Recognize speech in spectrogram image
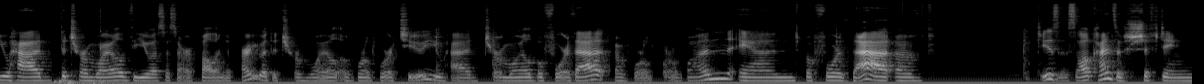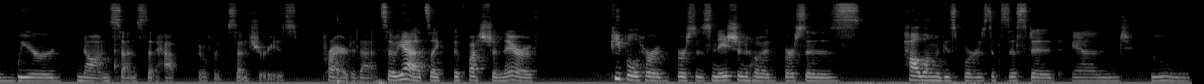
You had the turmoil of the USSR falling apart. You had the turmoil of World War II. You had turmoil before that of World War One, and before that of Jesus, all kinds of shifting, weird nonsense that happened over the centuries prior to that. So yeah, it's like the question there of peoplehood versus nationhood versus how long these borders existed and who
